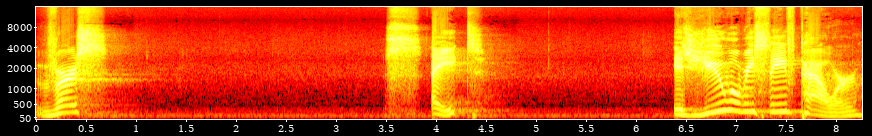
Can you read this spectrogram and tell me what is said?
verse 8 is you will receive power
